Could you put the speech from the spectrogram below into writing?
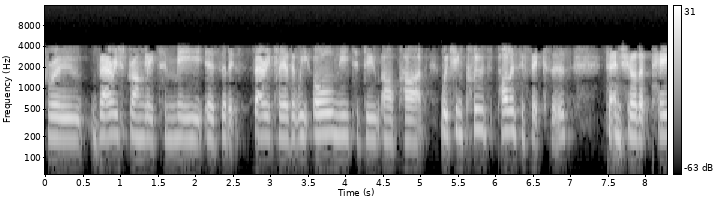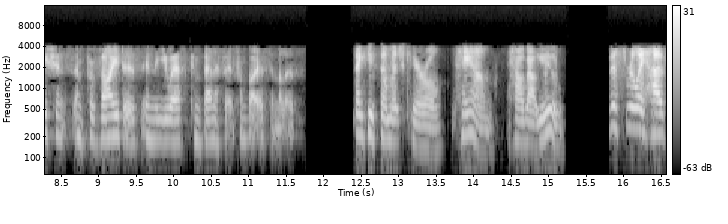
through very strongly to me is that it's very clear that we all need to do our part, which includes policy fixes to ensure that patients and providers in the US can benefit from biosimilars. Thank you so much, Carol. Pam, how about you? This really has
